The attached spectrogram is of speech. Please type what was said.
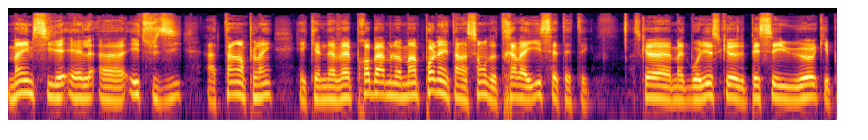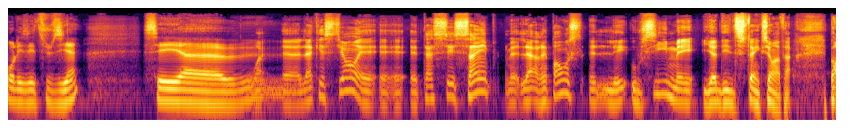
même si elle euh, étudie à temps plein et qu'elle n'avait probablement pas l'intention de travailler cet été. Est-ce que, Maître Boilly, est-ce que le PCUE, qui est pour les étudiants, c'est. euh, Ouais. Euh, la question est, est- est assez simple. mais La réponse l'est aussi, mais il y a des distinctions à faire. Bon,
